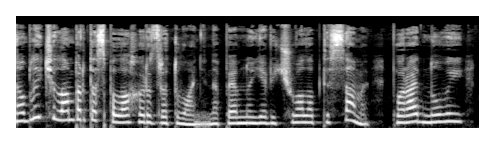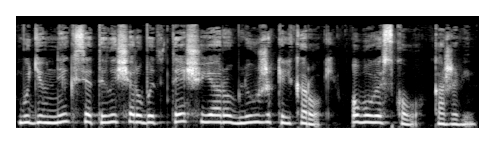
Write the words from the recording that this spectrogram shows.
На обличчі Ламберта спалахує роздратування. Напевно, я відчувала б те саме. Порадь новий будівник святилища робити те, що я роблю вже кілька років. Обов'язково, каже він.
